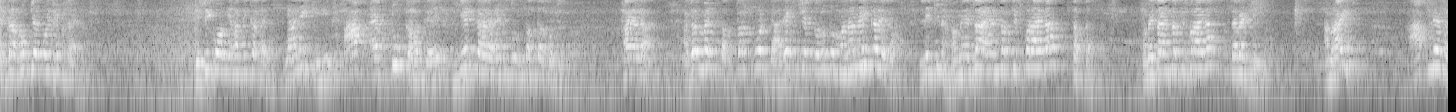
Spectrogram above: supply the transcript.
एकदम रुक के कोई नहीं बताएगा। किसी को अब यहाँ दिक्कत है यानी कि आप F2 कह के ये कह रहे हैं कि तुम 70 को चेक करो। हाँ या ना? अगर मैं 70 को डायरेक्ट चेक करूँ तो मना नहीं करेगा। लेकिन हमेशा आंसर किस पर आएगा? 70 हमेशा आंसर किस पर आएगा? 70 हम राइट आपने अगर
